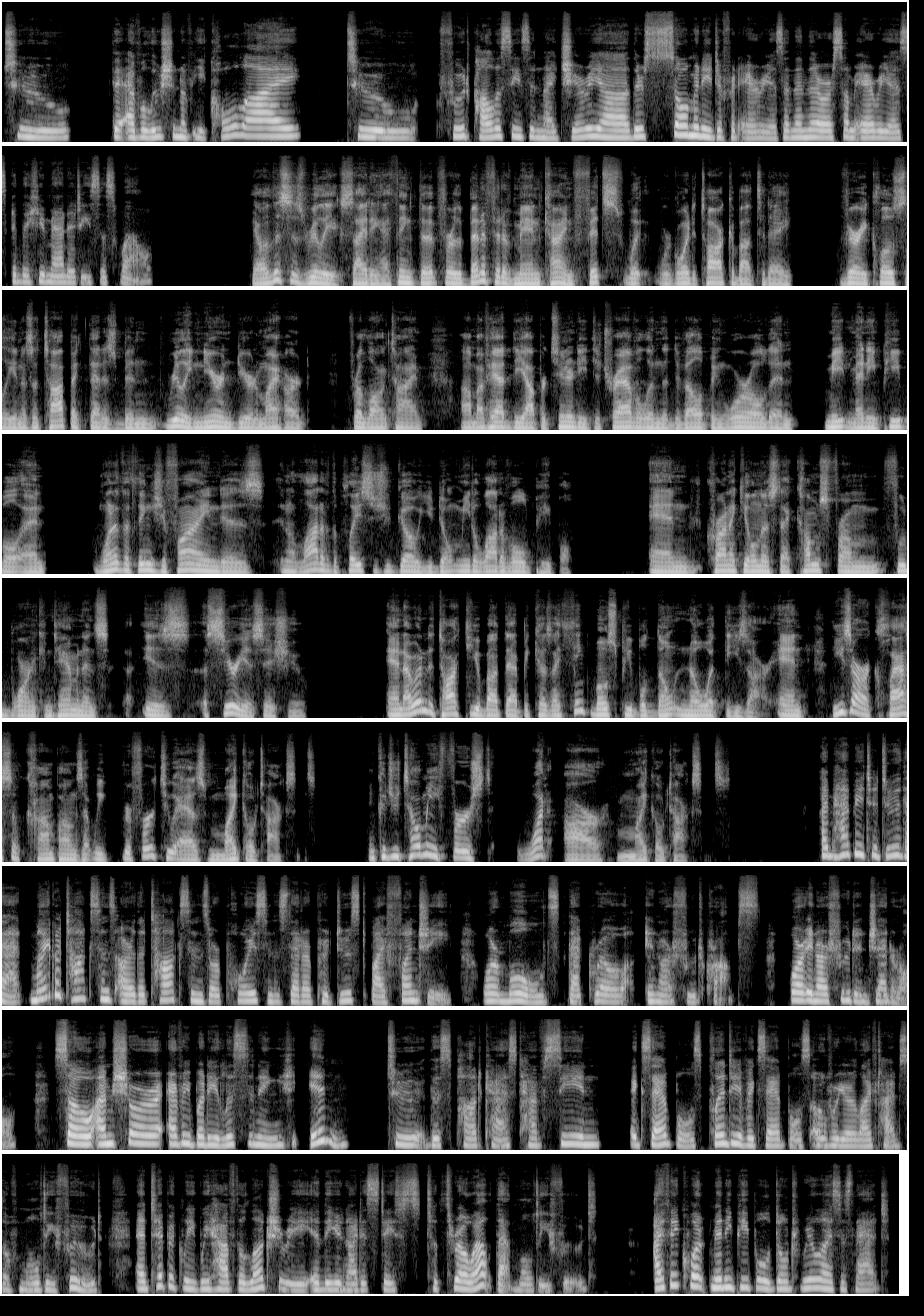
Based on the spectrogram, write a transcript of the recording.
to the evolution of E. coli to food policies in Nigeria. There's so many different areas. And then there are some areas in the humanities as well. Yeah, well, this is really exciting. I think that for the benefit of mankind fits what we're going to talk about today very closely and is a topic that has been really near and dear to my heart for a long time. Um, I've had the opportunity to travel in the developing world and meet many people. And one of the things you find is in a lot of the places you go, you don't meet a lot of old people and chronic illness that comes from foodborne contaminants is a serious issue. And I wanted to talk to you about that because I think most people don't know what these are. And these are a class of compounds that we refer to as mycotoxins. And could you tell me first, what are mycotoxins? I'm happy to do that. Mycotoxins are the toxins or poisons that are produced by fungi or molds that grow in our food crops or in our food in general. So I'm sure everybody listening in to this podcast have seen examples, plenty of examples over your lifetimes of moldy food. And typically we have the luxury in the United States to throw out that moldy food. I think what many people don't realize is that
